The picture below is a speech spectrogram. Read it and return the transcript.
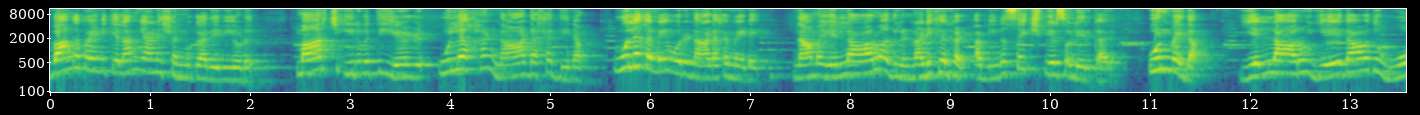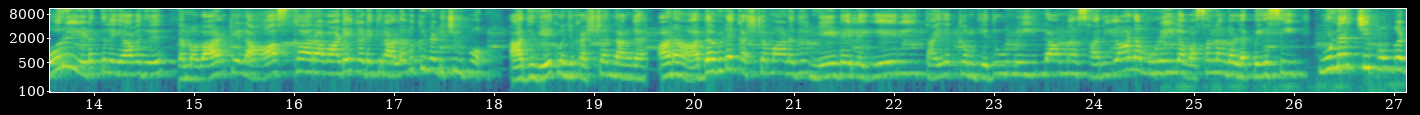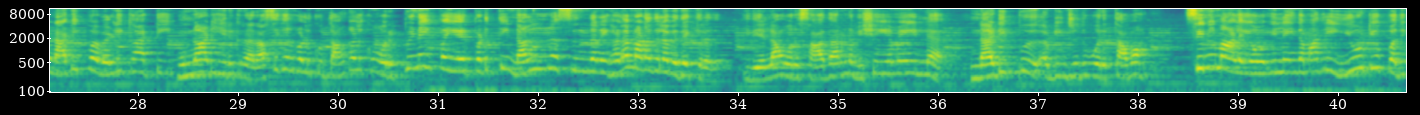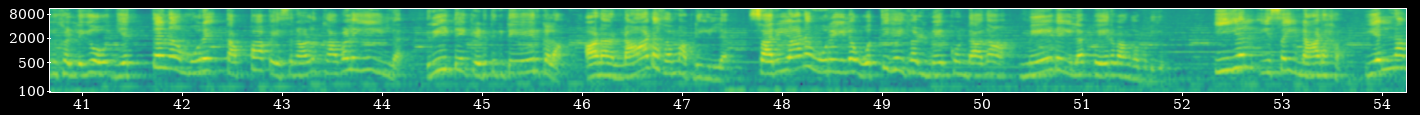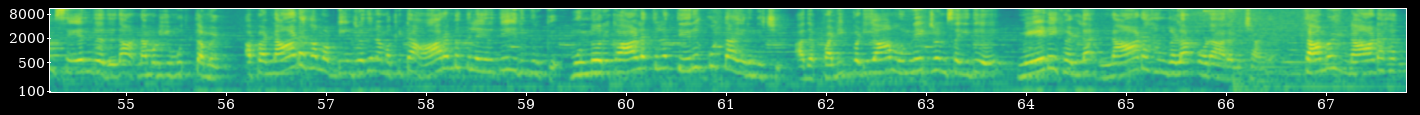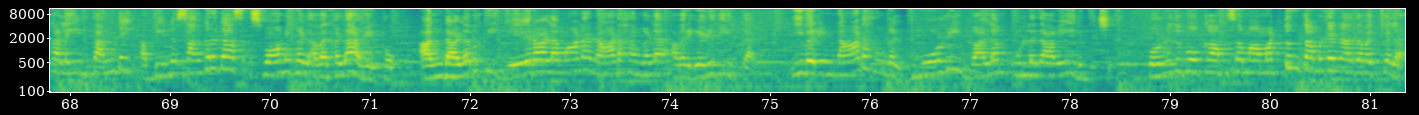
வாங்க பயணிக்கலாம் ஞான சண்முகாதேவியோடு மார்ச் இருபத்தி ஏழு உலக நாடக தினம். உலகமே ஒரு நாடக மேடை. நாம எல்லாரும் அதுல நடிகர்கள் அப்படின்னு ஷேக்ஸ்பியர் சொல்லியிருக்காரு. உண்மைதான். எல்லாரும் ஏதாவது ஒரு இடத்துலயாவது நம்ம வாழ்க்கையில ஆஸ்கார் அவார்டே கிடைக்கிற அளவுக்கு நடிச்சிருப்போம். அதுவே கொஞ்சம் கஷ்டம்தாங்க. ஆனா அதை விட கஷ்டமானது மேடையில ஏறி தயக்கம் எதுவுமே இல்லாம சரியான முறையில வசனங்களை பேசி உணர்ச்சி பொங்க நடிப்பை வெளிக்காட்டி முன்னாடி இருக்கிற ரசிகர்களுக்கும் தங்களுக்கும் ஒரு பிணைப்பை ஏற்படுத்தி நல்ல சிந்தனைகளை மனதில் விதைக்கிறது. இதெல்லாம் ஒரு சாதாரண விஷயமே இல்லை. நடிப்பு அப்படின்றது ஒரு தவம். சினிமாலேயோ இல்லை இந்த மாதிரி யூடியூப் பதிவுகள்லையோ எத்தனை முறை தப்பா பேசினாலும் கவலையே இல்லை. ரீடேக் எடுத்துக்கிட்டே இருக்கலாம். ஆனா நாடகம் அப்படி இல்லை. சரியான முறையில ஒத்திகைகள் மேற்கொண்டாதான் மேடையில பேர் வாங்க முடியும். இயல் இசை நாடகம். எல்லாம் சேர்ந்தது தான் நம்முடைய முத்தமிழ். அப்ப நாடகம் அப்படின்றது நம்ம கிட்ட ஆரம்பத்துல இருந்தே இருந்திருக்கு. முன்னொரு காலத்துல தெருக்கூத்தா இருந்துச்சு. அதை படிப்படியா முன்னேற்றம் செய்து மேடைகள்ல நாடகங்களா போட ஆரம்பிச்சாங்க. தமிழ் நாடக கலையின் தந்தை அப்படின்னு சங்கரதாஸ் சுவாமிகள் அவர்களை அழைப்போம். அந்த அளவுக்கு ஏராளமான நாடகங்களை அவர் எழுதியிருக்கார். இவரின் நாடகங்கள் மொழி வளம் உள்ளதாகவே இருந்துச்சு. பொழுதுபோக்கு அம்சமாக மட்டும் தமிழன் அதை வைக்கல.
